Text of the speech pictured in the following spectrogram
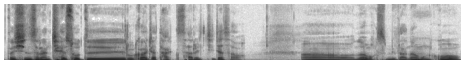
어떤 신선한 채소들과 이제 닭살을 찢어서 어 넣어 먹습니다. 넣어 먹고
